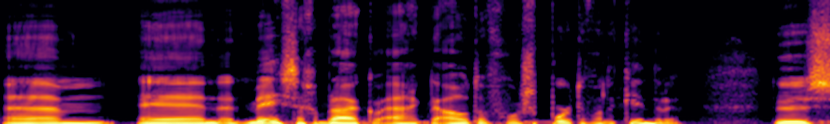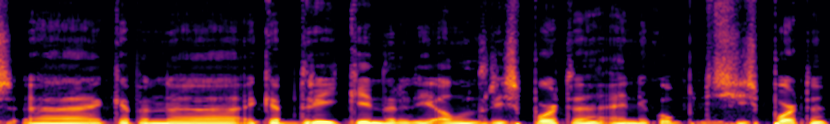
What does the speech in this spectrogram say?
Um, en het meeste gebruiken we eigenlijk de auto voor sporten van de kinderen. Dus uh, ik, heb een, ik heb drie kinderen die alle drie sporten en de competitie sporten.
